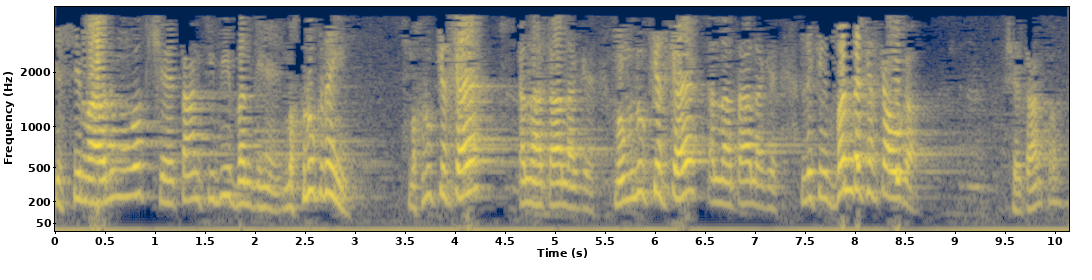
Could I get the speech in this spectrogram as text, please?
اس سے معلوم ہوا کہ شیطان کی بھی بندے ہیں۔ مخلوق نہیں۔ مخلوق کس کا ہے؟ اللہ تعالیٰ کے۔ مملوک کس کا ہے؟ اللہ تعالیٰ کے۔ لیکن بند کس کا ہوگا؟ شیطان کا ہوگا۔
